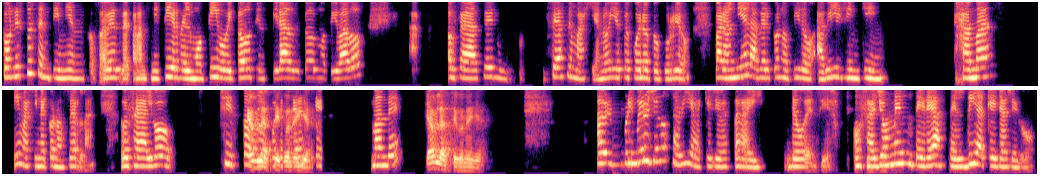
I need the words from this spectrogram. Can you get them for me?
con este sentimiento, ¿sabes? De transmitir, del motivo y todos inspirados y todos motivados, o sea, se, se hace magia, ¿no? Y eso fue lo que ocurrió. Para mí el haber conocido a Billie Jean King jamás imaginé conocerla. O sea, algo chistoso. ¿Qué hablaste con ella? ¿Mande? ¿Qué hablaste con ella? A ver, primero yo no sabía que yo iba a estar ahí, debo decir. O sea, yo me enteré hasta el día que ella llegó.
